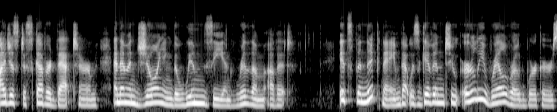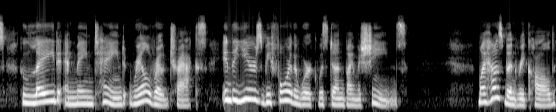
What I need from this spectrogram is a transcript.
I just discovered that term and am enjoying the whimsy and rhythm of it. It's the nickname that was given to early railroad workers who laid and maintained railroad tracks in the years before the work was done by machines. My husband recalled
